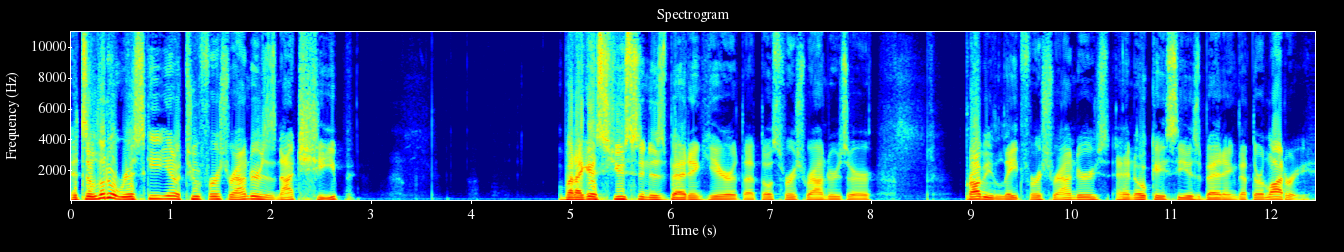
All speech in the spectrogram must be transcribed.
It's a little risky. You know, two first rounders is not cheap. But I guess Houston is betting here that those first rounders are probably late first rounders, and OKC is betting that they're lottery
